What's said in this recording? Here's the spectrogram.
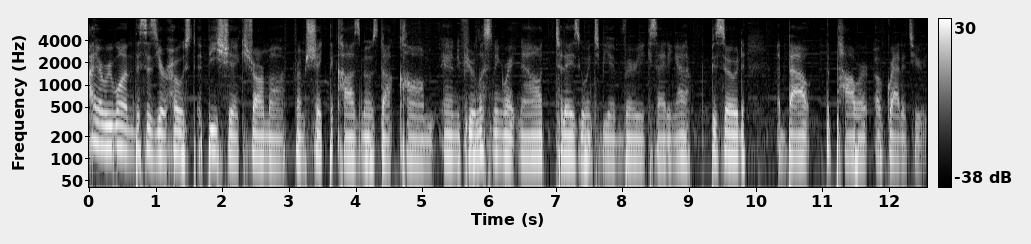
Hi, everyone. This is your host, Abhishek Sharma from ShakeTheCosmos.com. And if you're listening right now, today is going to be a very exciting episode about the power of gratitude.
